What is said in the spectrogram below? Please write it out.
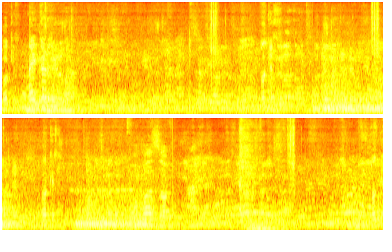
okay okay okay okay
